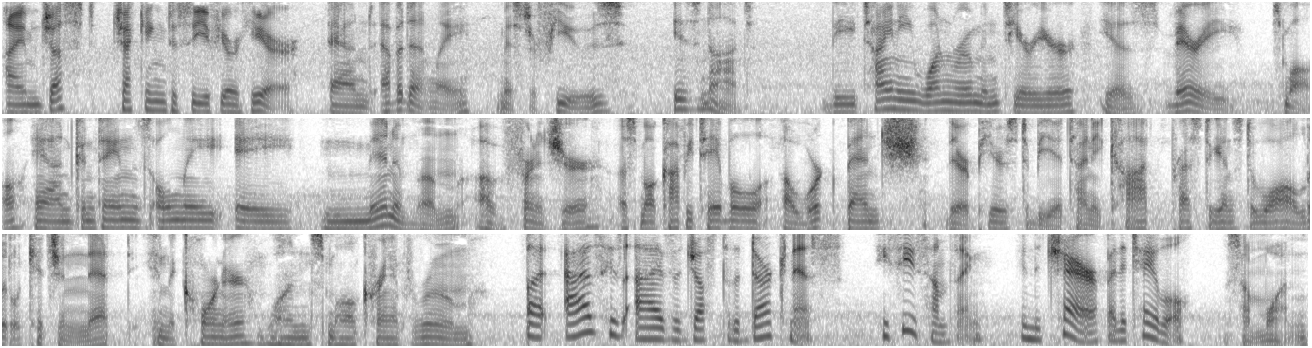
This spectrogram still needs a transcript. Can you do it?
I am just checking to see if you're here. And evidently, Mr. Fuse is not. The tiny one room interior is very small and contains only a minimum of furniture a small coffee table, a workbench. There appears to be a tiny cot pressed against a wall, a little kitchenette in the corner, one small cramped room. But as his eyes adjust to the darkness, he sees something in the chair by the table. Someone.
